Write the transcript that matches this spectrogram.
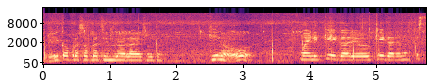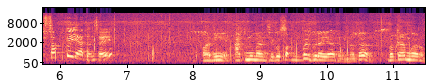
पुरै कपडा सपडा चेन्ज गरेर आएछौ त। किन हो? मैले के गर्यो के गरेन यस्तो सबै याद हुन्छ है। अनि आफ्नो मान्छेको सबै कुरा याद हुन्न त। ल काम गरौँ।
